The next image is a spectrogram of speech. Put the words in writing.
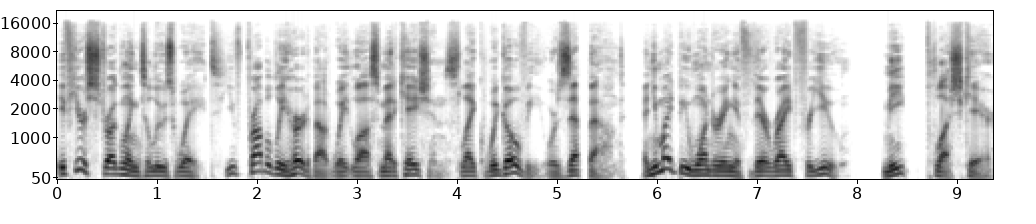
If you're struggling to lose weight, you've probably heard about weight loss medications like Wegovy or Zepbound, and you might be wondering if they're right for you. Meet PlushCare,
